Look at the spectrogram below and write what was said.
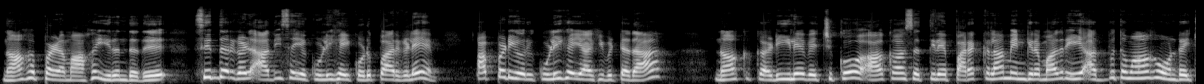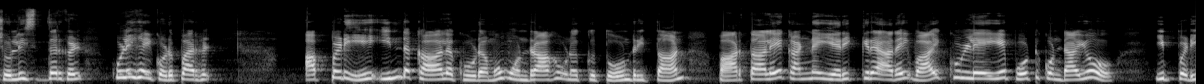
நாகப்பழமாக இருந்தது. சித்தர்கள் அதிசய குளிகை கொடுப்பார்களே. அப்படி ஒரு குளிகையாகிவிட்டதா? நாக்குக்கு அடியிலே வச்சுக்கோ ஆகாசத்திலே பறக்கலாம் என்கிற மாதிரி அற்புதமாக ஒன்றை சொல்லி சித்தர்கள் குளிகை கொடுப்பார்கள். அப்படி இந்த காலகூடமும் ஒன்றாக உனக்கு தோன்றித்தான். பார்த்தாலே கண்ணை எரிக்கிற அதை வாய்க்குள்ளேயே போட்டுக்கொண்டாயோ? இப்படி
